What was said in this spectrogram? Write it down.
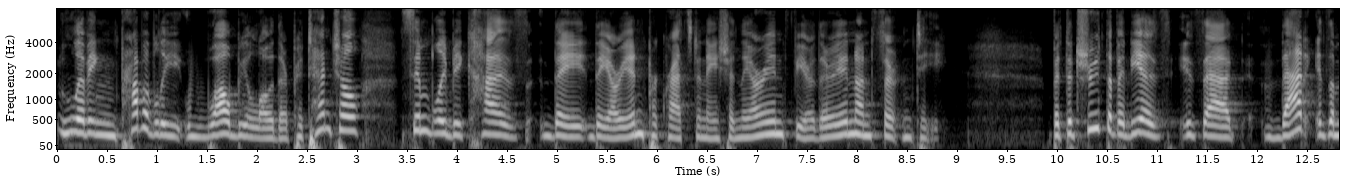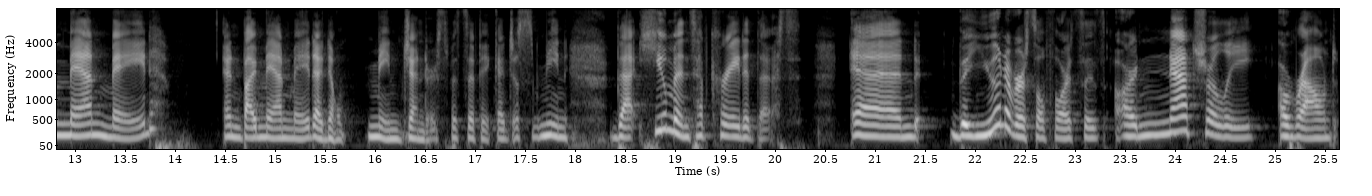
living probably well below their potential simply because they they are in procrastination they are in fear they're in uncertainty. But the truth of it is is that that is a man-made and by man-made i don't mean gender specific i just mean that humans have created this. And the universal forces are naturally around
